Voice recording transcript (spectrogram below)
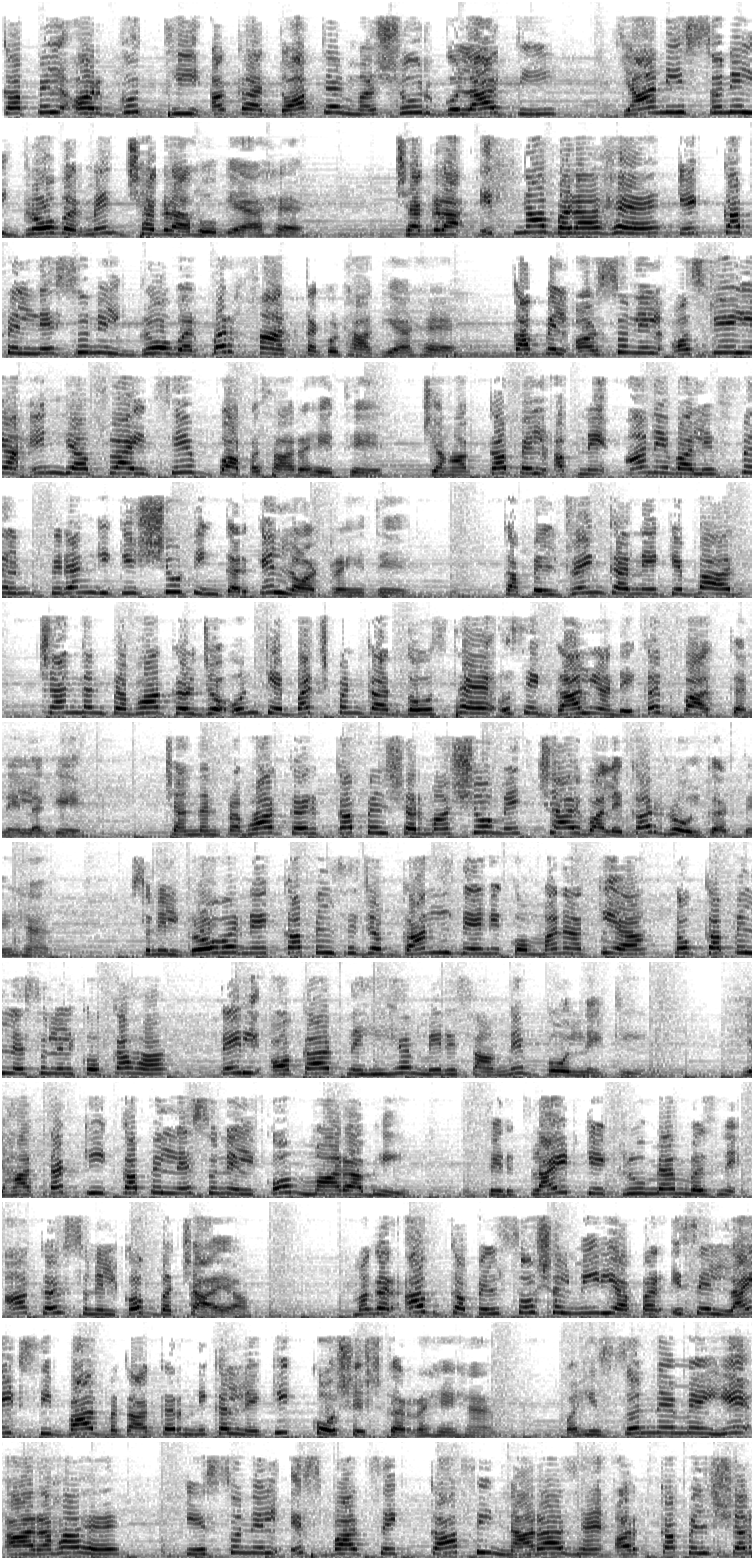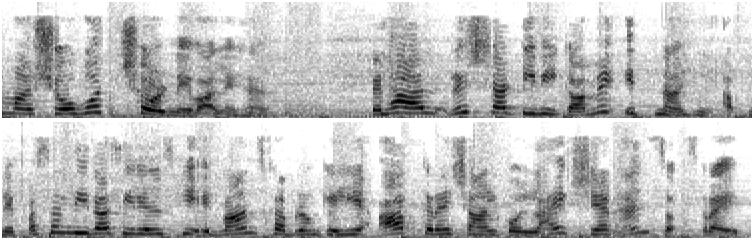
कपिल और गुत्थी अका डॉक्टर मशहूर गुलाटी यानी सुनील ग्रोवर में झगड़ा हो गया है। झगड़ा इतना बड़ा है कि कपिल ने सुनील ग्रोवर पर हाथ तक उठा दिया है। कपिल और सुनील ऑस्ट्रेलिया इंडिया फ़्लाइट से वापस आ रहे थे, जहाँ कपिल अपने आने वाली फ़िल्म फिरंगी की शूटिंग करके लौट रहे थे। कपिल ड्रिंक करने के बाद चंदन प्रभाकर, जो उनके बचपन का दोस्त है, उसे गालियाँ देकर बात करने लगे। चंदन प्रभाकर कपिल शर्मा शो में चाय वाले का रोल करते हैं। सुनील ग्रोवर ने कपिल से जब गाली देने को मना किया तो कपिल ने सुनील को कहा, तेरी औकात नहीं है मेरे सामने बोलने की। यहाँ तक कि कपिल ने सुनील को मारा भी। फिर फ़्लाइट के क्रू मेंबर्स ने आकर सुनील को बचाया। मगर अब कपिल सोशल मीडिया पर इसे लाइट सी बात बताकर निकलने की कोशिश कर रहे हैं। वहीं सुनने में ये आ रहा है कि सुनील इस बात से काफ़ी नाराज़ हैं और कपिल शर्मा शो वो छोड़ने वाले हैं। फ़िलहाल रिश्ता टीवी का में इतना ही। अपने पसंदीदा सीरियल्स की एडवांस खबरों के लिए आप करें चैनल को लाइक, शेयर एंड सब्सक्राइब।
